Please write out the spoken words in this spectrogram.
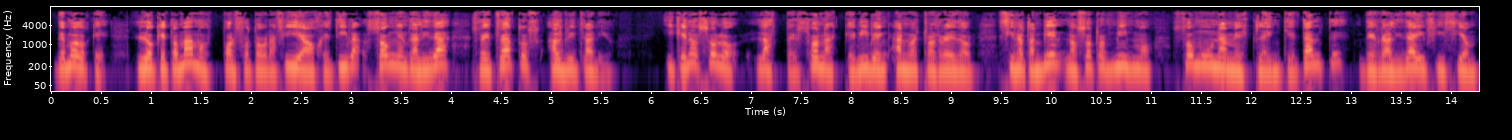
De modo que lo que tomamos por fotografía objetiva son en realidad retratos arbitrarios, y que no solo las personas que viven a nuestro alrededor, sino también nosotros mismos somos una mezcla inquietante de realidad y ficción,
